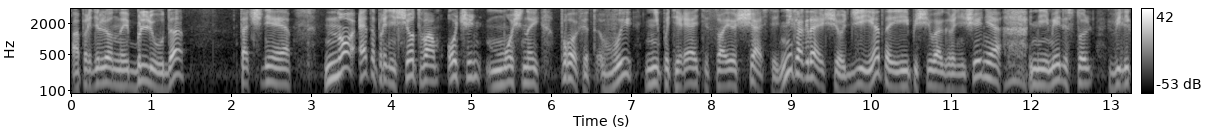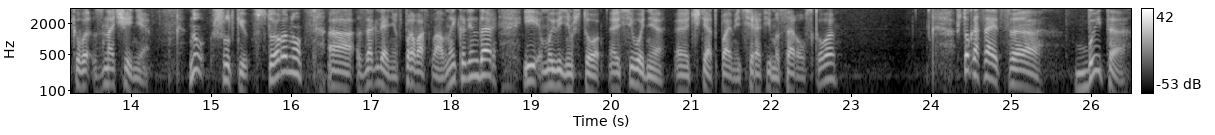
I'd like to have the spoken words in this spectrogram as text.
определенные блюда, точнее, но это принесет вам очень мощный профит. Вы не потеряете свое счастье. Никогда еще диета и пищевые ограничения не имели столь великого значения. Ну, шутки в сторону. А, заглянем в православный календарь. И мы видим, что э, сегодня э, чтят память Серафима Саровского. Что касается быта,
